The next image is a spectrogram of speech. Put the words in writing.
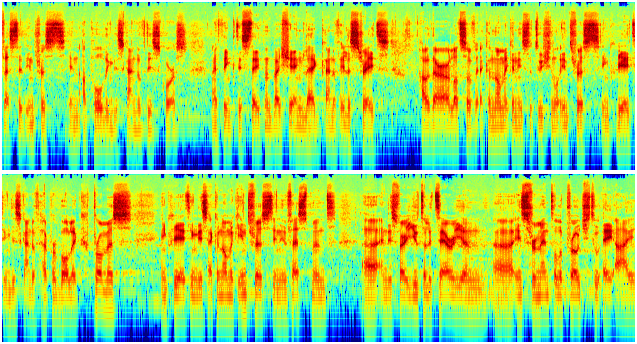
vested interests in upholding this kind of discourse. And I think this statement by Shane Legg kind of illustrates how there are lots of economic and institutional interests in creating this kind of hyperbolic promise, in creating this economic interest in investment, uh, and this very utilitarian, uh, instrumental approach to AI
